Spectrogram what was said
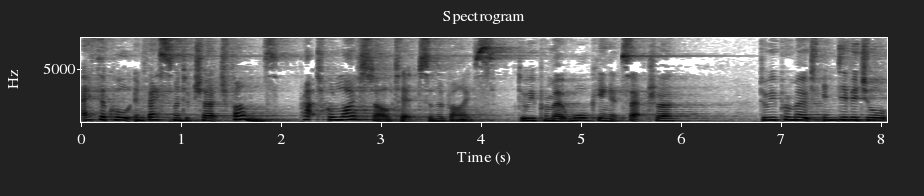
ethical investment of church funds, practical lifestyle tips and advice. Do we promote walking, etc.? Do we promote individual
